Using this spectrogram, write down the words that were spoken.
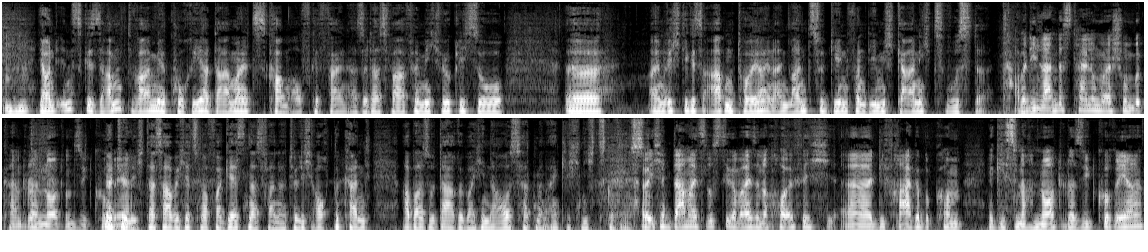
Mhm. Ja, und insgesamt war mir Korea damals kaum aufgefallen. Also das war für mich wirklich so äh, ein richtiges Abenteuer, in ein Land zu gehen, von dem ich gar nichts wusste. Aber die Landesteilung war ja schon bekannt, oder? Nord- und Südkorea. Natürlich, das habe ich jetzt noch vergessen, das war natürlich auch bekannt, aber so darüber hinaus hat man eigentlich nichts gewusst. Aber ich habe damals lustigerweise noch häufig äh, die Frage bekommen, ja, gehst du nach Nord- oder Südkorea?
